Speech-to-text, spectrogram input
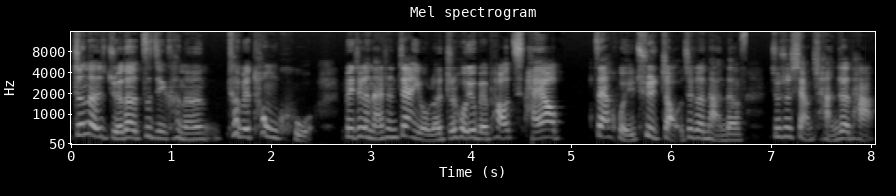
真的觉得自己可能特别痛苦，被这个男生占有了之后又被抛弃，还要再回去找这个男的，就是想缠着他，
